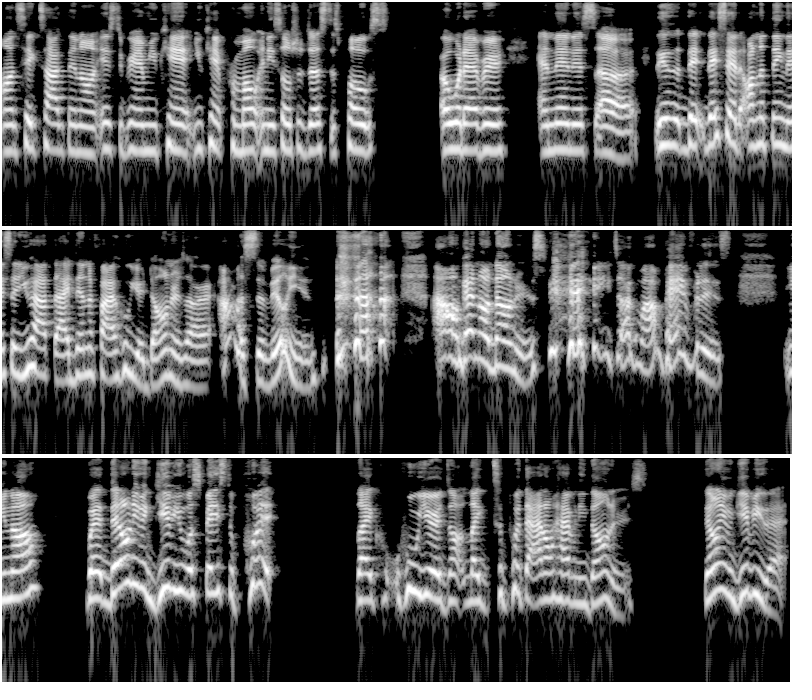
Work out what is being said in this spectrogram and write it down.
on TikTok, then on Instagram, you can't you can't promote any social justice posts or whatever. And then it's uh they, they, said on the thing they said you have to identify who your donors are. I'm a civilian. I don't got no donors. you talking about I'm paying for this, you know? But they don't even give you a space to put like who you're like to put that I don't have any donors. They don't even give you that.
